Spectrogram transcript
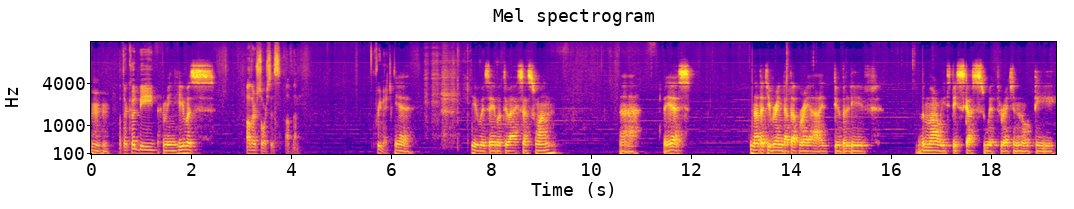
Mm-hmm. But there could be. I mean, he was other sources of them. Free mage. Yeah. He was able to access one. Uh, but yes. Now that you bring that up, Rhea, I do believe the more we discuss with Reginald, the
